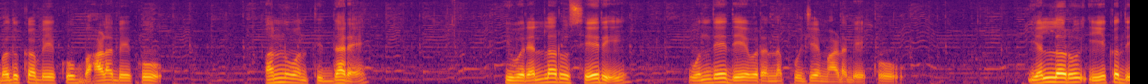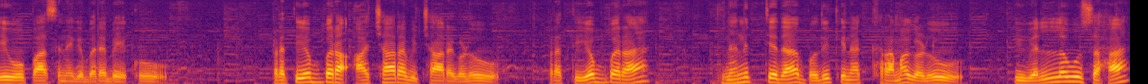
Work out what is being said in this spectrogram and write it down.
ಬದುಕಬೇಕು, ಬಾಳಬೇಕು ಅನ್ನುವಂತಿದ್ದರೆ ಇವರೆಲ್ಲರೂ ಸೇರಿ ಒಂದೇ ದೇವರನ್ನು ಪೂಜೆ ಮಾಡಬೇಕು. ಎಲ್ಲರೂ ಏಕದೇವೋಪಾಸನೆಗೆ ಬರಬೇಕು. ಪ್ರತಿಯೊಬ್ಬರ ಆಚಾರ ವಿಚಾರಗಳು, ಪ್ರತಿಯೊಬ್ಬರ ದಿನನಿತ್ಯದ ಬದುಕಿನ ಕ್ರಮಗಳು ಇವೆಲ್ಲವೂ ಸಹ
